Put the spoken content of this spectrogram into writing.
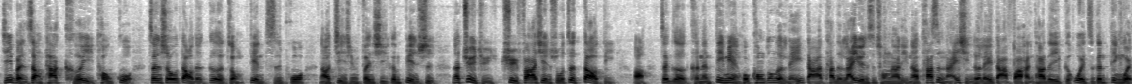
基本上它可以透过征收到的各种电磁波，然后进行分析跟辨识。那具体去发现说这到底啊，这个可能地面或空中的雷达它的来源是从哪里？然后它是哪一型的雷达，包含它的一个位置跟定位，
